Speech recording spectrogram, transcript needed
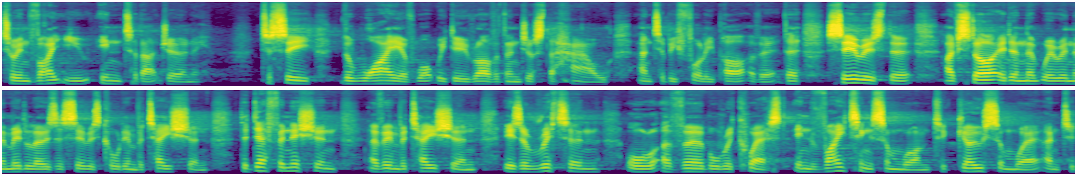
to invite you into that journey to see the why of what we do rather than just the how and to be fully part of it. The series that I've started and that we're in the middle of is a series called Invitation. The definition of invitation is a written or a verbal request, inviting someone to go somewhere and to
